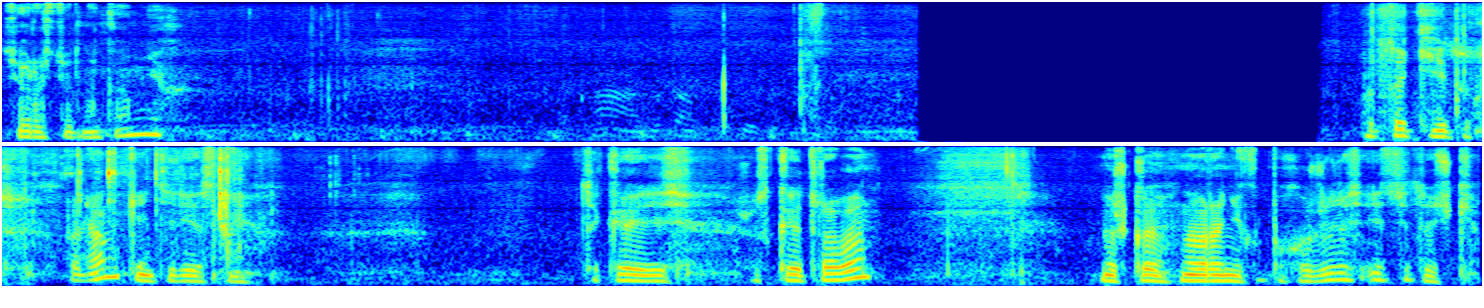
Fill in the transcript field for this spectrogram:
Все растет на камнях. Вот такие тут полянки интересные. Такая здесь жесткая трава. Немножко на воронику похоже. И цветочки.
